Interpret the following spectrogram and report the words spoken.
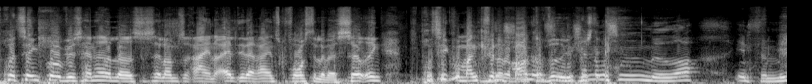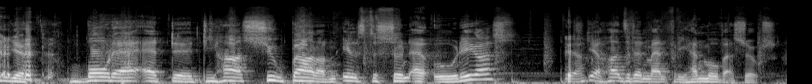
Prøv at tænke på, hvis han havde lavet sig selv om til regn, og alt det der regn skulle forestille at være sæd, ikke? Prøv at tænke, hvor mange kvinder, der er gravide Hvis han nogensinde møder en familie, hvor det er, at øh, de har syv børn, og den ældste søn er otte, ikke også? Ja. Så giver hånd til den mand, fordi han må være Zeus.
